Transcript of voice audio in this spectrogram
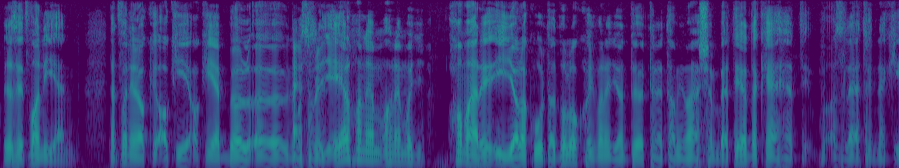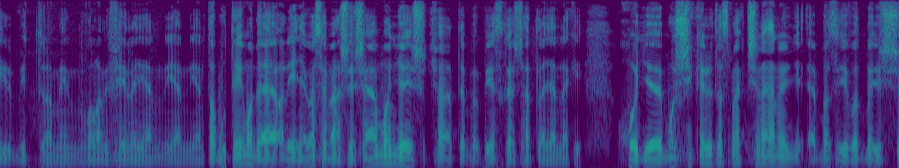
hogy azért van ilyen. Tehát van ilyen, aki, aki, aki ebből ö, nem azt mondom, hogy él, hanem, hanem hogy ha már így alakult a dolog, hogy van egy olyan történet, ami más embert érdekelhet, az lehet, hogy neki, mit tudom én, valamiféle ilyen, ilyen, ilyen tabu téma, de a lényeg az, hogy más is elmondja, és hogyha hát ebből pénzt keres, hát legyen neki. Hogy most sikerült azt megcsinálni, hogy ebbe az évadban is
